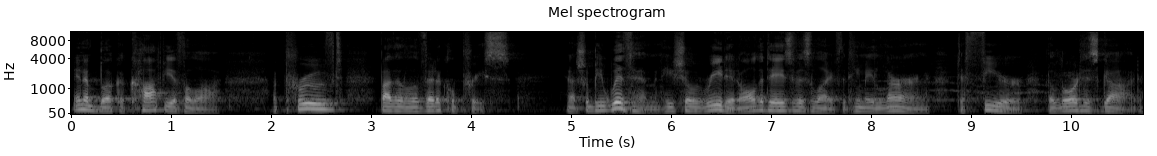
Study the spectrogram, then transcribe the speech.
in a book, a copy of the law, approved by the Levitical priests. And it shall be with him, and he shall read it all the days of his life, that he may learn to fear the Lord his God.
